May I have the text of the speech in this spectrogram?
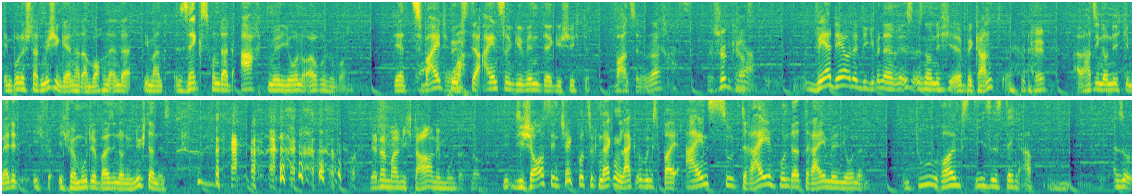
Im Bundesstaat Michigan hat am Wochenende jemand 608 Millionen Euro gewonnen. Der zweithöchste Einzelgewinn der Geschichte. Wahnsinn, oder? Das ist schon krass. Wer der oder die Gewinnerin ist, ist noch nicht äh, bekannt. Okay. Aber hat sich noch nicht gemeldet. Ich, ich vermute, weil sie noch nicht nüchtern ist. Wäre dann mal nicht da an dem Montag, glaube ich. Die, die Chance, den Jackpot zu knacken, lag übrigens bei 1 zu 303 Millionen. Und du räumst dieses Ding ab. Also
